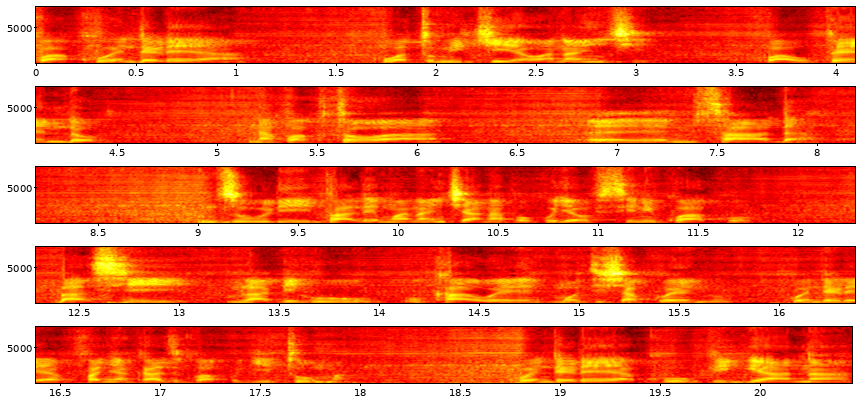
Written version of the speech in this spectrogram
kwa kuendelea kuwatumikia wananchi kwa upendo na kwa kutoa e, msaada mzuri pale mwananchi anapokuja ofisini kwako, basi mradi huu ukawe motisha kwenu kuendelea kufanya kazi kwa kujituma, kuendelea kupigana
